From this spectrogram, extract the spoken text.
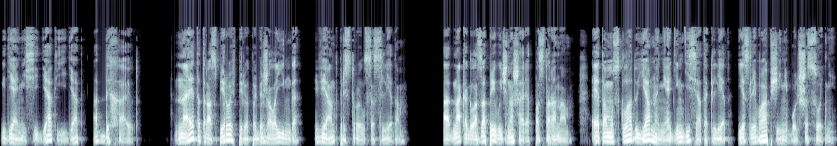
где они сидят, едят, отдыхают. На этот раз первой вперед побежала Инга. Виант пристроился следом. Однако глаза привычно шарят по сторонам. Этому складу явно не один десяток лет, если вообще не больше сотни.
